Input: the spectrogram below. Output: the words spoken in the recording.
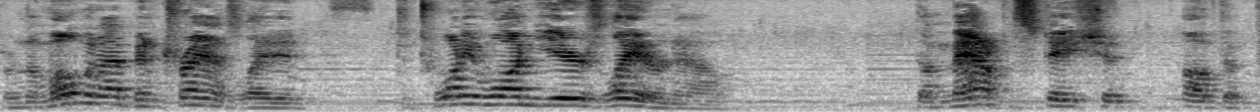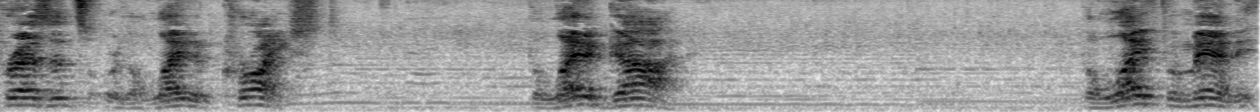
From the moment I've been translated to 21 years later now, the manifestation of the presence or the light of Christ, the light of God, the life of man, in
